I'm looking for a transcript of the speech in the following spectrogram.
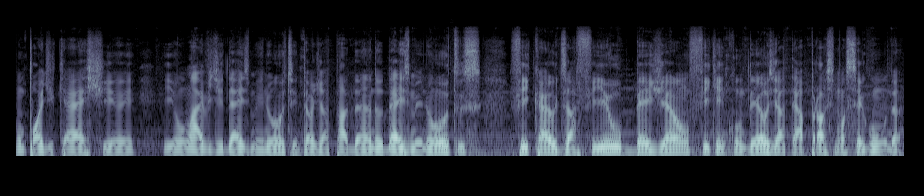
um podcast e, e um live de 10 minutos. Então já está dando 10 minutos. Fica aí o desafio. Beijão, fiquem com Deus e até a próxima segunda.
